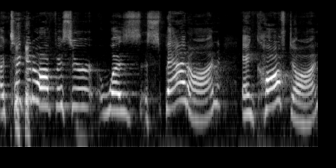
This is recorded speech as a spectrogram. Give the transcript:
A ticket officer was spat on and coughed on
